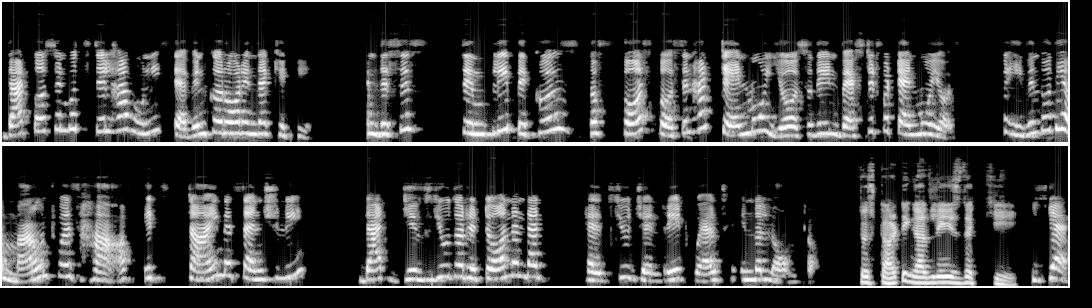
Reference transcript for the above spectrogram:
that person would still have only 7 crore in their kitty. And this is simply because the first person had 10 more years. So they invested for 10 more years. So even though the amount was half, it's time essentially that gives you the return and that helps you generate wealth in the long term. So starting early is the key. Yes.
